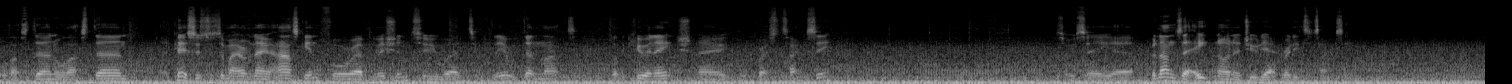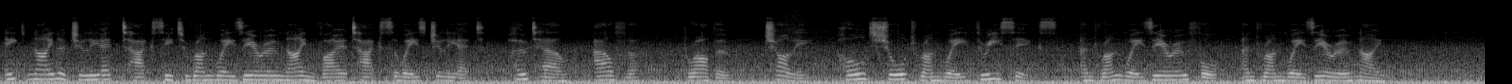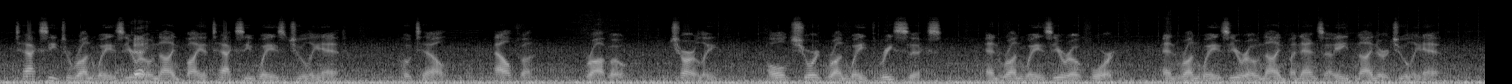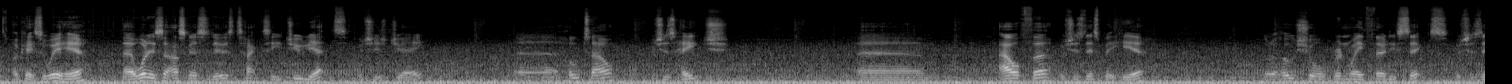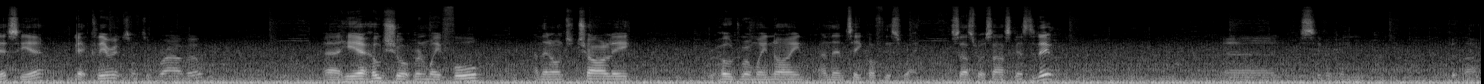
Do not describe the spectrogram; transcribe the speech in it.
all that's done. All that's done. Okay, so it's just a matter of now asking for uh, permission to uh, to clear. We've done that. got the QNH, now request taxi. So we say uh, Bonanza 89 Juliet ready to taxi. 89 Juliet taxi to runway 09 via taxiways Juliet, Hotel, Alpha, Bravo, Charlie, hold short runway 36, and runway 04, and runway 09. Taxi to runway 09 via taxiways Juliet, Hotel, Alpha, Bravo, Charlie, hold short runway 36, and runway 04, and runway 09 Bonanza 89er Juliet. Okay, so we're here. Uh, what it's asking us to do is taxi Juliet, which is J, uh, Hotel, which is H, um, Alpha, which is this bit here. Got a hold short runway 36, which is this here. Get clearance onto Bravo. Uh, here, hold short runway 4, and then onto Charlie, hold runway 9, and then take off this way. So that's what it's asking us to do. Uh, let's see if I can put that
